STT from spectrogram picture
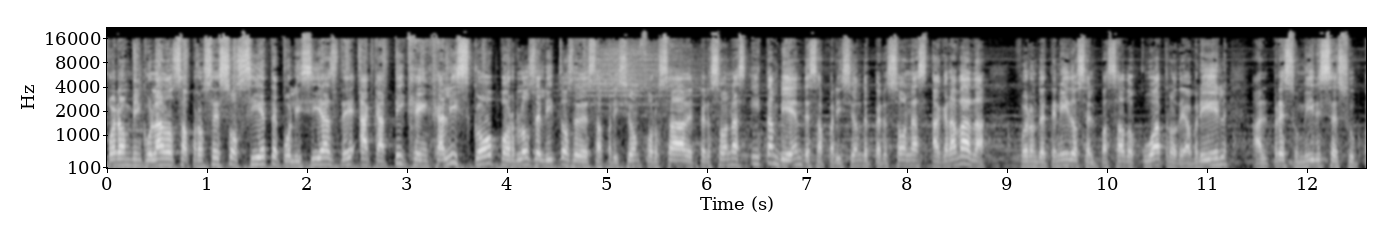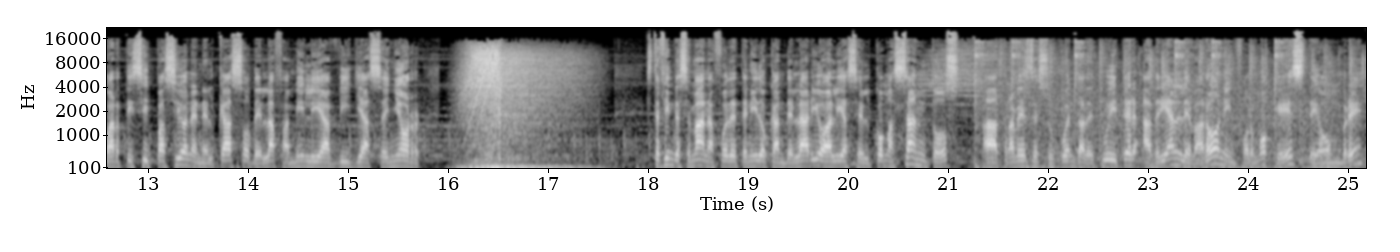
Fueron vinculados a proceso siete policías de Acatique, en Jalisco, por los delitos de desaparición forzada de personas y también desaparición de personas agravada. Fueron detenidos el pasado 4 de abril al presumirse su participación en el caso de la familia Villaseñor. Este fin de semana fue detenido Candelario, alias El Coma Santos. A través de su cuenta de Twitter, Adrián Levarón informó que este hombre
